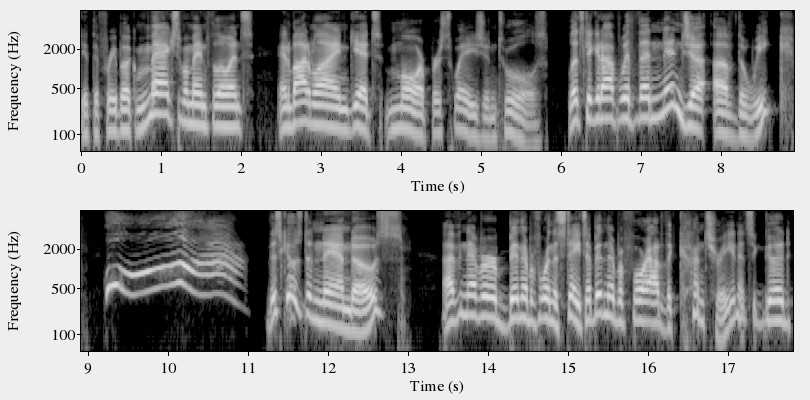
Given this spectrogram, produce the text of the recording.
get the free book Maximum Influence, and bottom line, get more persuasion tools. Let's kick it off with the Ninja of the Week. This goes to Nando's. I've never been there before in the States. I've been there before out of the country, and it's a good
